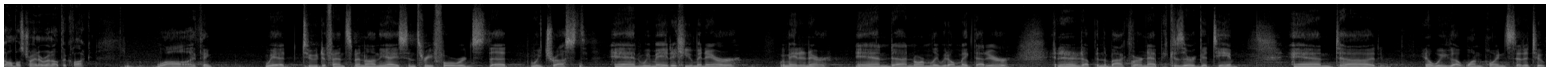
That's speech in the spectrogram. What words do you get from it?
almost trying to run out the clock? Well, I think we had two defensemen on the ice and three forwards that we trust, and we made a human error. We made an error. And uh, normally we don't make that error. It ended up in the back of our net because they're a good team. And, uh, you know, we got one point instead of two.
